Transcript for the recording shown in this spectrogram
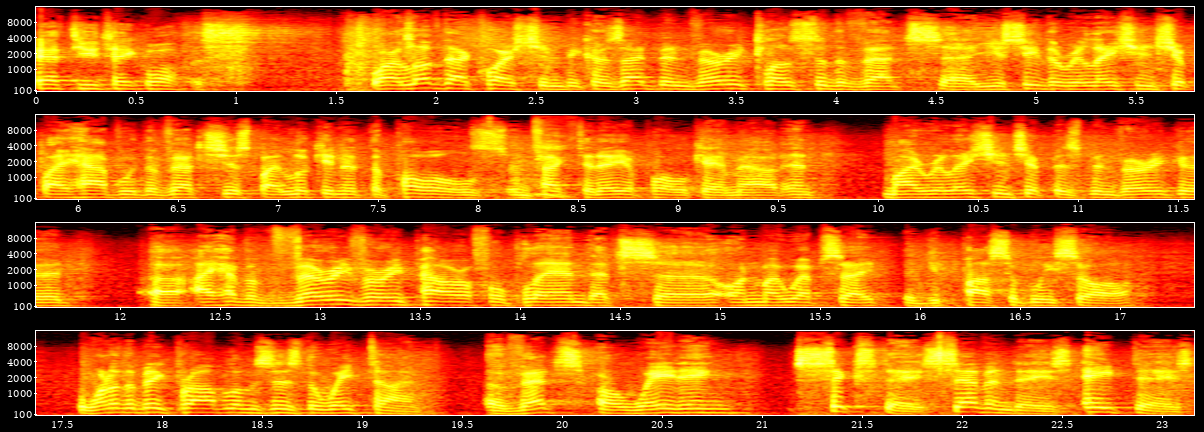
after you take office? Well, I love that question because I've been very close to the vets. Uh, you see the relationship I have with the vets just by looking at the polls. In fact, today a poll came out, and my relationship has been very good. Uh, I have a very, very powerful plan that's uh, on my website that you possibly saw. One of the big problems is the wait time. Uh, vets are waiting six days, seven days, eight days.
